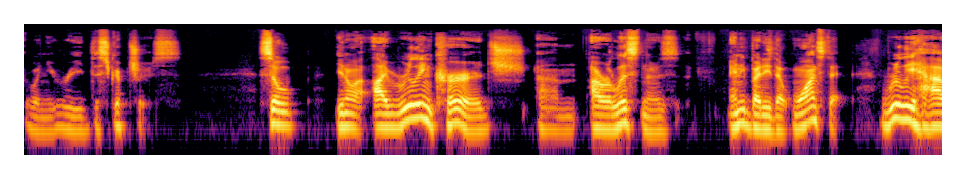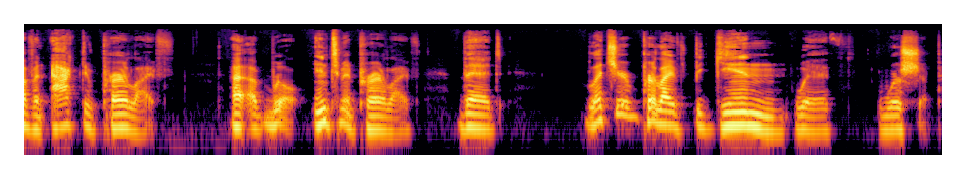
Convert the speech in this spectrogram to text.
when you read the scriptures. So you know, I really encourage um, our listeners, anybody that wants to really have an active prayer life, a, a real intimate prayer life, that let your prayer life begin with worship.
